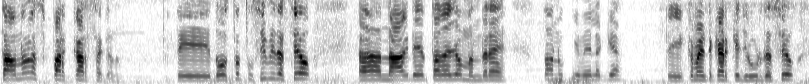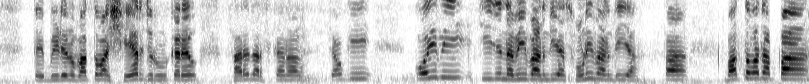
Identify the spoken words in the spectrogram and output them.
ਤਾਂ ਉਹਨਾਂ ਨਾਲ ਸੰਪਰਕ ਕਰ ਸਕਣ। ਤੇ ਦੋਸਤੋ, ਤੁਸੀਂ ਵੀ ਦੱਸਿਓ ਨਾਗ ਦੇਵਤਾ ਦਾ ਜੋ ਮੰਦਿਰ ਹੈ, ਤੁਹਾਨੂੰ ਕਿਵੇਂ ਲੱਗਿਆ? ਤੇ ਕਮੈਂਟ ਕਰਕੇ ਜਰੂਰ ਦੱਸਿਓ। ਤੇ ਵੀਡੀਓ ਨੂੰ ਵੱਧ ਤੋਂ ਵੱਧ ਸ਼ੇਅਰ ਜਰੂਰ ਕਰਿਓ ਸਾਰੇ ਦਰਸ਼ਕਾਂ ਨਾਲ, ਕਿਉਂਕਿ ਕੋਈ ਵੀ ਚੀਜ਼ ਨਵੀਂ ਬਣਦੀ ਆ, ਸੋਹਣੀ ਬਣਦੀ ਆ, ਤਾਂ ਵੱਧ ਤੋਂ ਵੱਧ ਆਪਾਂ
